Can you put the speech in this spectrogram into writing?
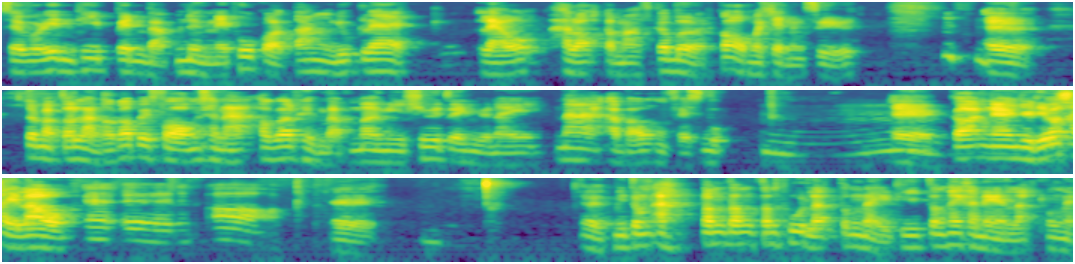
เซเวรินที่เป็นแบบหนึ่งในผู้ก่อตั้งยุคแรก แล้วทะเลาะกับมาร์ค ซักเคอร์เบิร์กก็ออกมาเขียนหนังสือ เออจนแบบตอนหลังเขาก็ไปฟ้องชนะเขาก็ถึงแบบมามีชื่อตัวเองอยู่ในหน้า about ของ Facebook อืมเออ ก็เนี่ยอยู่ที่ว่าใครเล่า เออเออนึกออกเออ เออ มีตรงอะต้องต้องต้องพูดละตรงไหนที่ต้องให้คะแนนละตรงไหน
